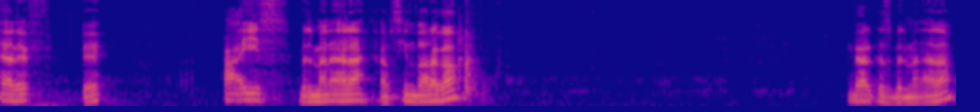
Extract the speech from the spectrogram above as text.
ألف ب. هقيس بالمنقلة خمسين درجة. بركز بالمنقلة.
